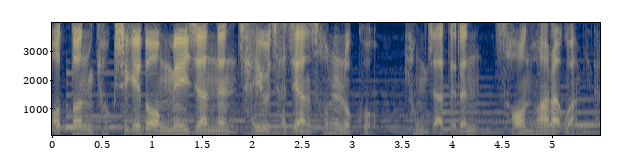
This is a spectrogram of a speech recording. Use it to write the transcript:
어떤 격식에도 얽매이지 않는 자유자재한 선을 놓고 평자들은 선화라고 합니다.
